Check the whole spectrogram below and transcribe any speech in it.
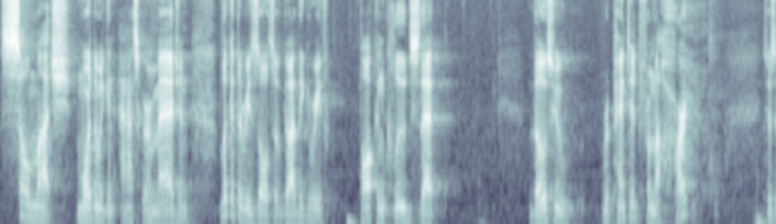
so much, more than we can ask or imagine. Look at the results of godly grief. Paul concludes that those who repented from the heart says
